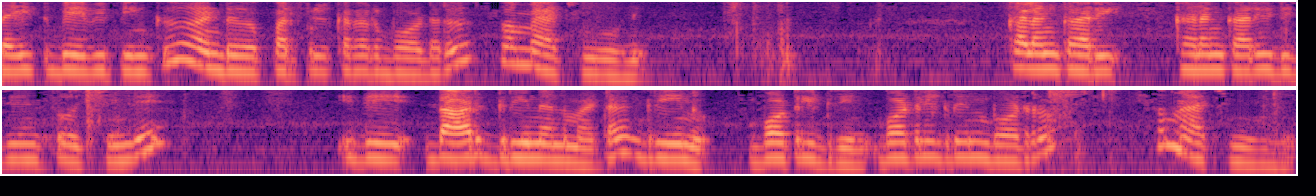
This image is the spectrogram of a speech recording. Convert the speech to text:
light baby pink and purple colour border. So matching ఉంది కలంకారీ కలంకారీ డిజైన్స్తో వచ్చింది. ఇది డార్క్ గ్రీన్ అనమాట green bottle green. Bottle green border so matching ఉంది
